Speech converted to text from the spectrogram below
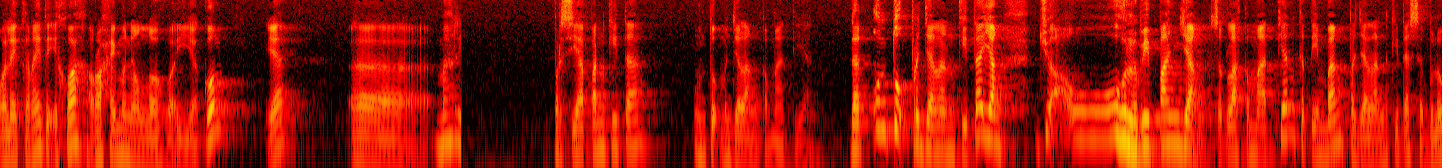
Oleh karena itu ikhwah rahimani Allah wa iyyakum ya uh, mari persiapan kita untuk menjelang kematian dan untuk perjalanan kita yang jauh lebih panjang setelah kematian ketimbang perjalanan kita sebelum.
